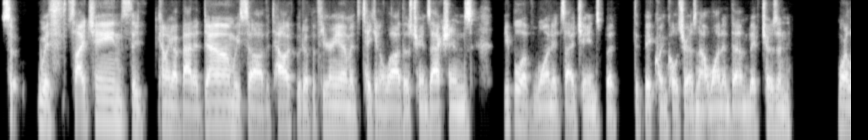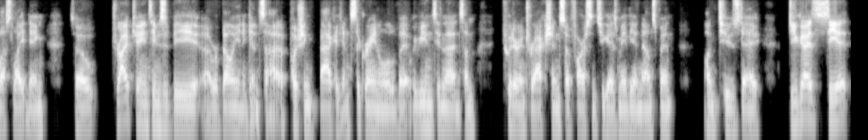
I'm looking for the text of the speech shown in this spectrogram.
so with side chains, they kind of got batted down. We saw Vitalik boot up Ethereum. It's taken a lot of those transactions. People have wanted side chains, but the Bitcoin culture has not wanted them. They've chosen more or less Lightning. So Drive Chain seems to be a rebellion against that, pushing back against the grain a little bit. We've even seen that in some Twitter interactions so far since you guys made the announcement on Tuesday. Do you guys see it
